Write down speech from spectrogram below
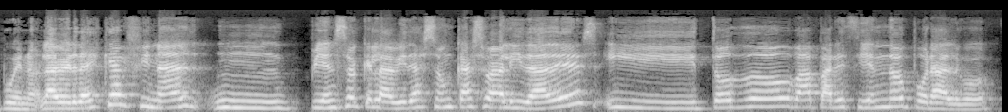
Bueno, la verdad es que al final mm, pienso que la vida son casualidades y todo va apareciendo por algo.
